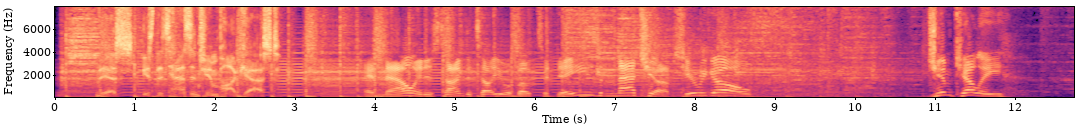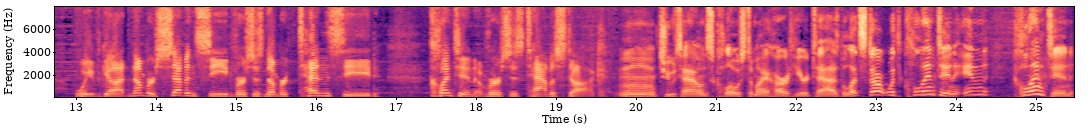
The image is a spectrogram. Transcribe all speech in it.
This is the Taz and Jim podcast. And now it is time to tell you about today's matchups. Here we go. Jim Kelly, we've got number seven seed versus number 10 seed. Clinton versus Tavistock. Mm, two towns close to my heart here, Taz. But let's start with Clinton in Clinton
